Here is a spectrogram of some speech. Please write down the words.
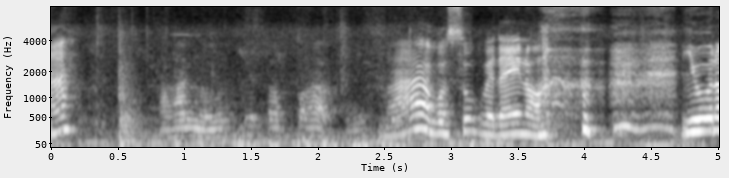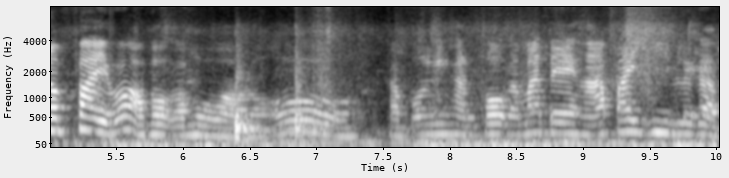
ฮะทานหนูมันคือตาป้ากูมาบ่สุกไปได้เนาะอยู่น้ำไฟว่าพอกับหัวเนาะโอ้ กับวกนี้หันพอกันมาแต่หาไปอีกเลยครับ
